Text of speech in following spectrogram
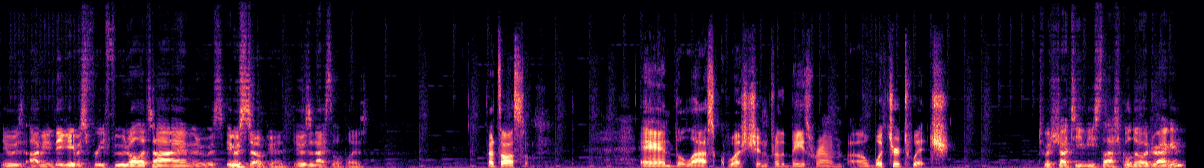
it was. I mean, they gave us free food all the time, and it was it was so good. It was a nice little place. That's awesome. And the last question for the base round: uh, What's your Twitch? Twitch.tv slash Goldoa Dragon.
